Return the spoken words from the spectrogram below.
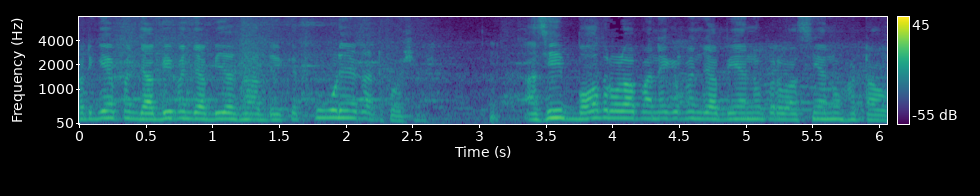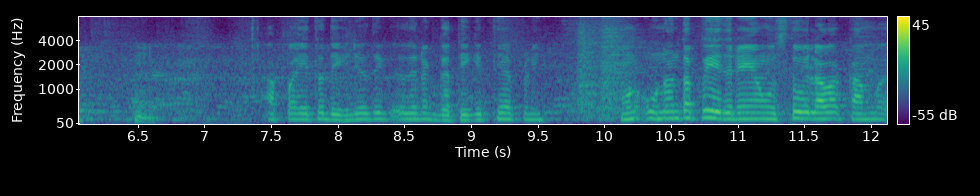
ਬਟ ਕੀ ਆ, ਪੰਜਾਬੀ ਪੰਜਾਬੀ ਦਾ ਸਾਥ ਦੇ ਕੇ ਥੋੜ੍ਹਾ ਘੱਟ ਖੁਸ਼ ਹੈ। ਅਸੀਂ ਬਹੁਤ ਰੋਲਾ ਪਾਉਂਦੇ ਕਿ ਪੰਜਾਬੀਆਂ ਨੂੰ ਪ੍ਰਵਾਸੀਆਂ ਨੂੰ ਹਟਾਓ। ਆਪਾਂ ਇਹ ਤਾਂ ਦੇਖ ਲਿਓ ਉਹਦੇ ਉਹਦੇ ਨਾਲ ਗਤੀ ਕਿੱਥੇ ਹੈ ਆਪਣੀ। ਹੁਣ ਉਹਨਾਂ ਨੂੰ ਤਾਂ ਭੇਜ ਰਹੇ ਆ, ਉਸ ਤੋਂ ਇਲਾਵਾ ਕੰਮ,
